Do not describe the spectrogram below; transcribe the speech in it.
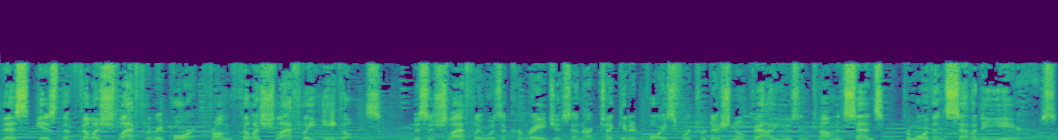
This is the Phyllis Schlafly Report from Phyllis Schlafly Eagles. Mrs. Schlafly was a courageous and articulate voice for traditional values and common sense for more than 70 years.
